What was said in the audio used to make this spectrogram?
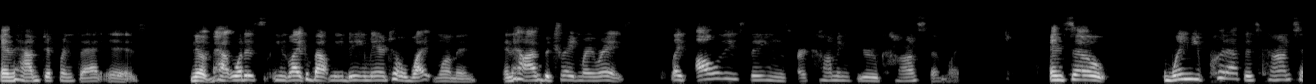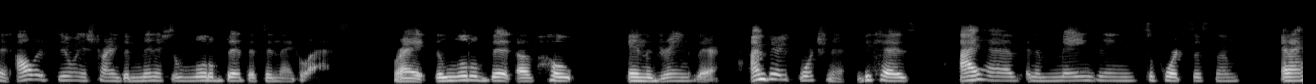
and how different that is. You know, how, what is like about me being married to a white woman and how I've betrayed my race. Like all of these things are coming through constantly. And so when you put out this content, all it's doing is trying to diminish the little bit that's in that glass right? The little bit of hope in the dreams there. I'm very fortunate because I have an amazing support system and I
